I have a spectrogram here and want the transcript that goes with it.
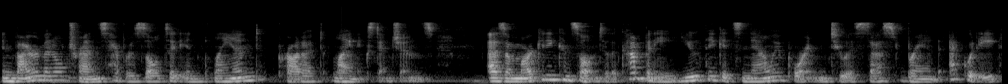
Environmental trends have resulted in planned product line extensions, as a marketing consultant to the company, you think it's now important to assess brand equity,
